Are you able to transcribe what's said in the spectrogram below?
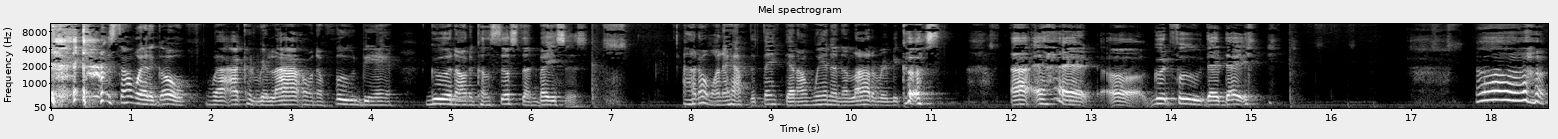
somewhere to go where I could rely on the food being good on a consistent basis. I don't want to have to think that I'm winning the lottery because I had uh, good food that day. oh,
